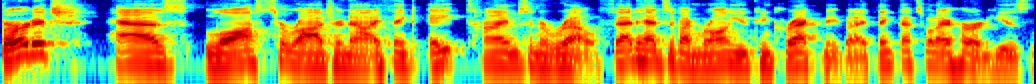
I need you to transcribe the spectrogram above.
Berdych has lost to Roger now, I think eight times in a row. Fed heads, if I'm wrong, you can correct me, but I think that's what I heard. He is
